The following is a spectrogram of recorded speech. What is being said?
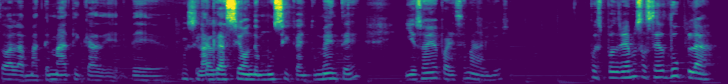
toda la matemática de, de la creación de música en tu mente y eso a mí me parece maravilloso. Pues podríamos hacer dupla.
